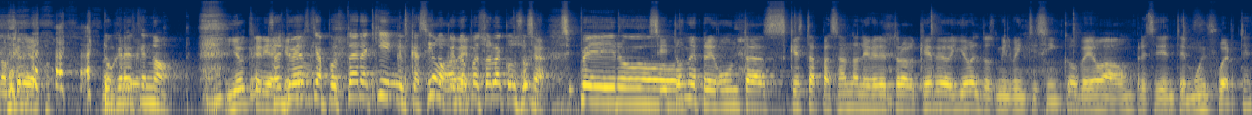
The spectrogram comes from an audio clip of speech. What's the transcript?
No creo. ¿Tú No crees creo. que no? Yo creería O sea, que tuvieras no. que apostar aquí en el casino No, que ver, no pasó la consulta. o sea, si- pero... Si tú me preguntas qué está pasando a nivel electoral, ¿qué veo yo el 2025? Veo a un presidente muy fuerte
